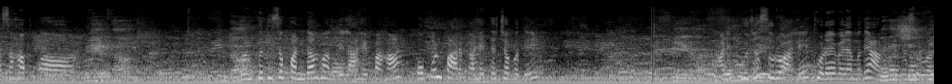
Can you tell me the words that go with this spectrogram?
असा हा गणपतीचा पंडाल बांधलेला आहे पहा. ओपन पार्क आहे त्याच्यामध्ये. आणि पूजा सुरू आहे. थोड्या वेळामध्ये सुरुवात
